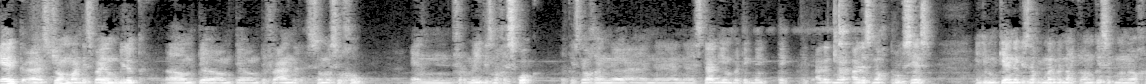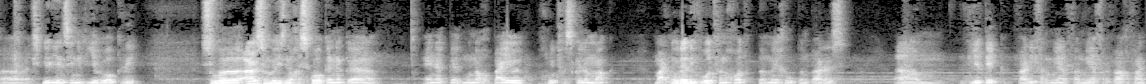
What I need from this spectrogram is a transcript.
ek as jong man dis baie moeilik uh, om te om te om te verander sommer so gou. En vir my dis nog 'n skok. Ek is nog in in in 'n stadium wat ek nou ek, ek alles nog alles nog proses en jy moet ken ek is nog iemand wat nog jonk is, ek moet nog uh experience in die lewe wil kry. So uh, alles is nog geskok en ek uh en ek, ek moet nog baie groot verskille maak. Maar nou dat die woord van God by my geopenbaar is, ehm um, weet ek wat die van meer van meer verwag van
